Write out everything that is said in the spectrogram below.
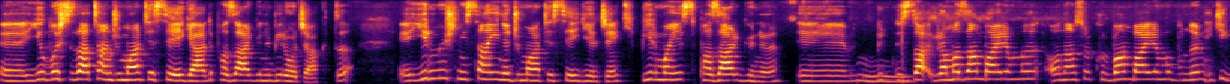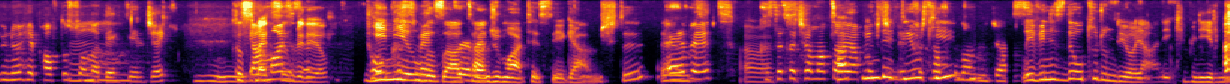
Ee, yılbaşı zaten cumartesiye geldi. Pazar günü 1 Ocak'tı. 23 e, Nisan yine cumartesiye gelecek. 1 Mayıs pazar günü. E, hmm. Ramazan bayramı ondan sonra kurban bayramı bunların iki günü hep hafta sonuna hmm. denk gelecek. Hmm. Kısmetsiz yani bir yıl. Çok Yeni yılda zaten evet. cumartesiye gelmişti. Evet. evet. evet. Kısa kaçamaklar yapmak için diyor ki evinizde oturun diyor yani 2022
